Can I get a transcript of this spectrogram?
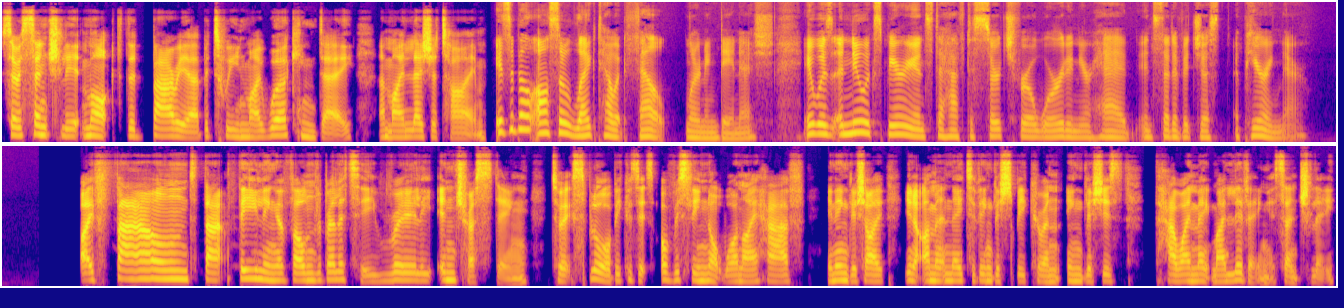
So essentially, it marked the barrier between my working day and my leisure time. Isabel also liked how it felt learning Danish. It was a new experience to have to search for a word in your head instead of it just appearing there. I found that feeling of vulnerability really interesting to explore because it's obviously not one I have in English. I, you know, I'm a native English speaker and English is how I make my living essentially.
